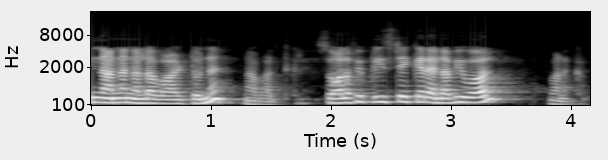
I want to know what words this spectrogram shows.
இந்த அண்ணன் நல்லா வாழ்ட்டுன்னு நான் வாழ்த்துக்கிறேன். So all of you please take care I love you all வணக்கம்.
